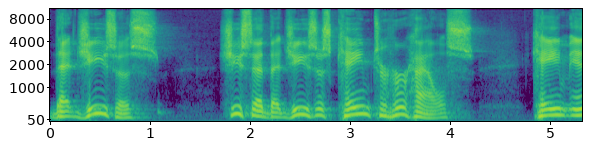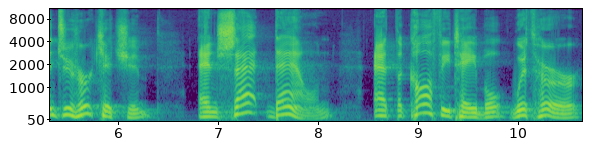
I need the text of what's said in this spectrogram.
that Jesus, she said that Jesus came to her house, came into her kitchen, and sat down at the coffee table with her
